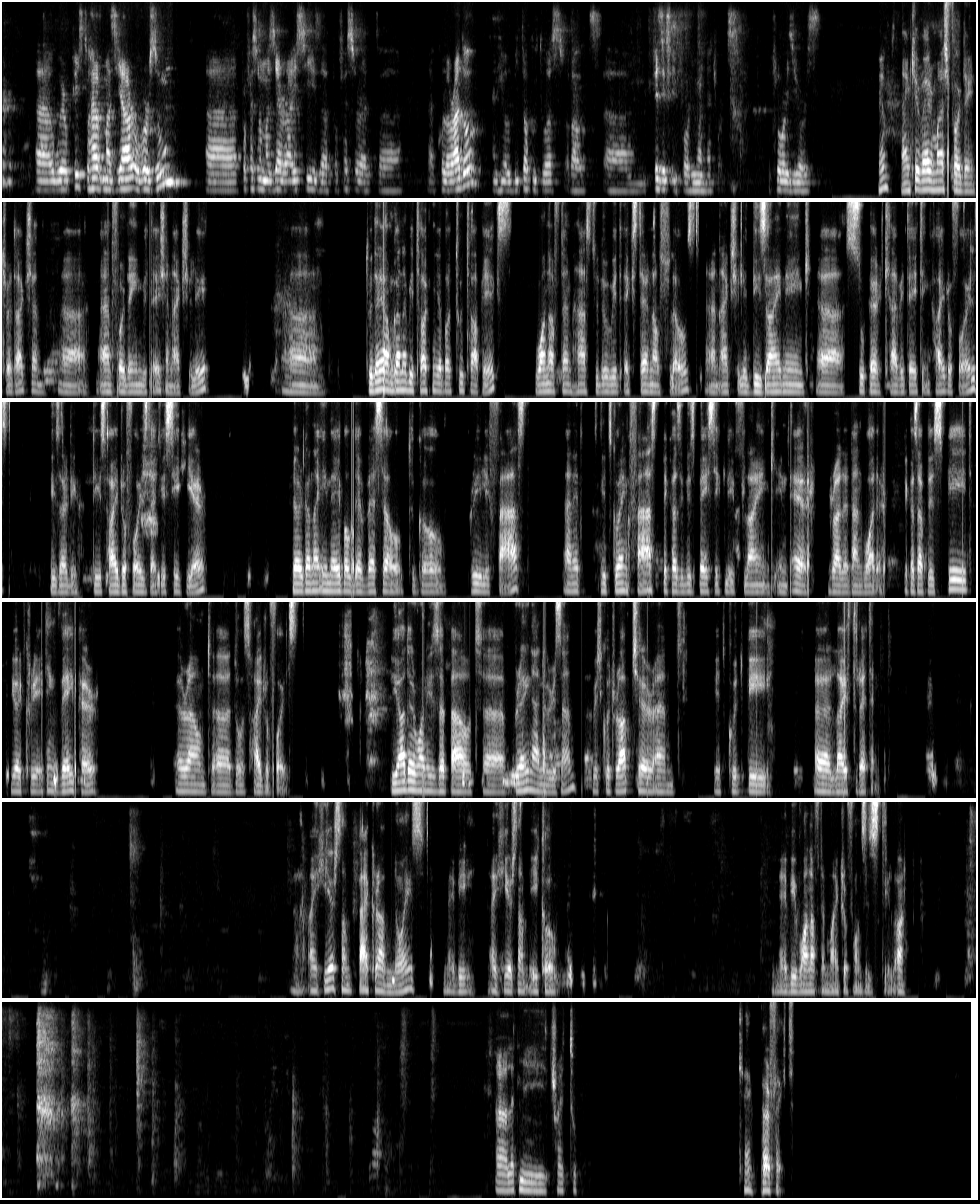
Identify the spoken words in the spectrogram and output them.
Uh, we're pleased to have Maziar over Zoom. Uh, professor Maziar Raissi is a professor at uh, uh, Colorado, and he will be talking to us about um, physics informed neural networks. The floor is yours. Yeah, thank you very much for the introduction uh, and for the invitation, actually. Uh, today, I'm going to be talking about two topics. One of them has to do with external flows and actually designing super cavitating hydrofoils. These are the, these hydrofoils that you see here. They're going to enable the vessel to go really fast. And it, it's going fast because it is basically flying in air rather than water. Because of the speed, you're creating vapor around uh, those hydrofoils. The other one is about uh, brain aneurysm, which could rupture and it could be uh, life threatening. I hear some background noise. Maybe I hear some echo. Maybe one of the microphones is still on. Uh, let me try to. Okay, perfect.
